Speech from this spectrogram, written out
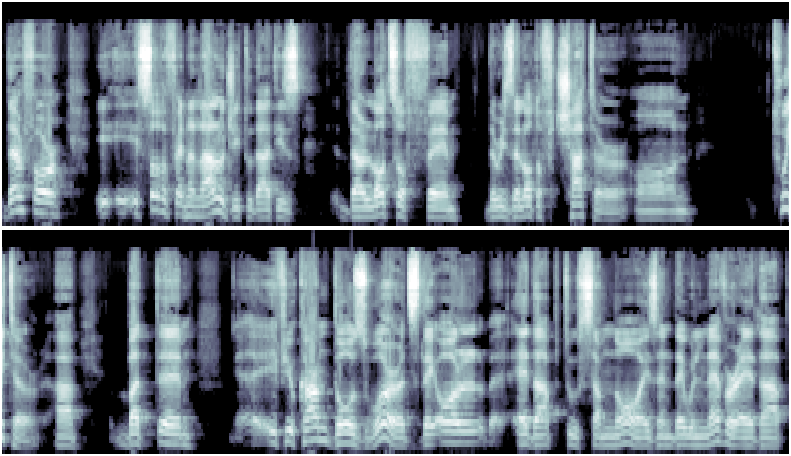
therefore, it's sort of an analogy to that is there are lots of, um, there is a lot of chatter on Twitter. Uh, but um, if you count those words, they all add up to some noise and they will never add up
